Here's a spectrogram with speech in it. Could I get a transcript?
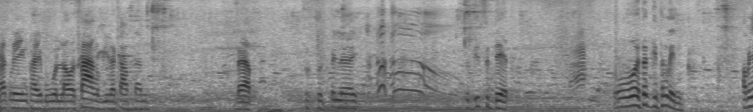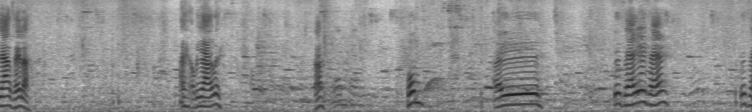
นักเลงไพบูลย์เราสร้างวีรกรรมกัน แบบสุดๆไปเลย สุดดิสุดเด็ดโอ้ยทั้งกินทั้งเล่น เอาไปย่างใส่ล่ะไปเอาไปย่างเลยฮะอมอมผมไอ้เจ๊แสงเจ๊แสงเจ๊แส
